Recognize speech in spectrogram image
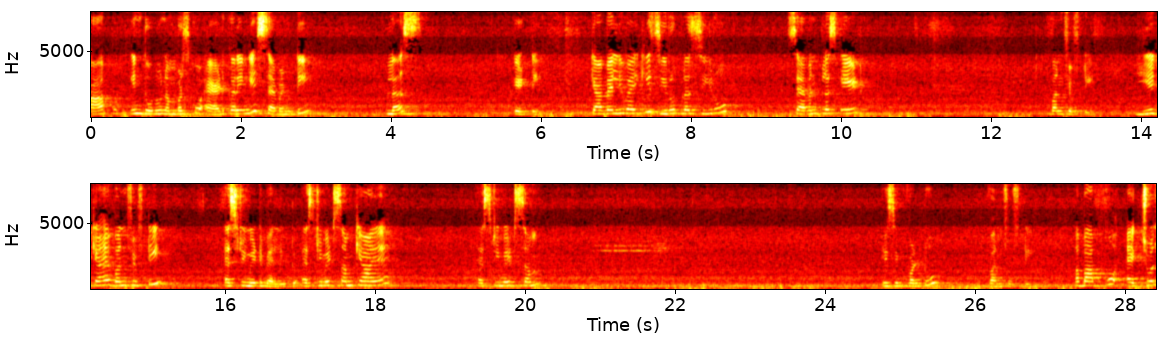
आप इन दोनों नंबर्स को ऐड करेंगे सेवेंटी प्लस एट्टी क्या वैल्यू आएगी? Zero plus zero seven plus eight one fifty ये क्या है? वन फिफ्टी एस्टिमेट वैल्यू तो एस्टिमेट सम क्या है? Estimate sum is equal to one fifty अब आपको एक्चुअल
